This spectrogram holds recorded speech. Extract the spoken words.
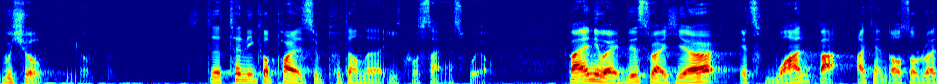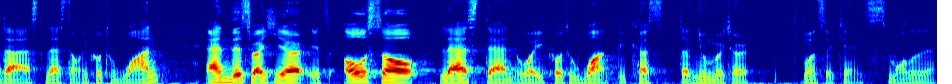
we should you know, the technical part is to put on the equal sign as well. But anyway, this right here, it's 1, but I can also write that as less than or equal to 1. And this right here is also less than or equal to 1 because the numerator, once again, smaller than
